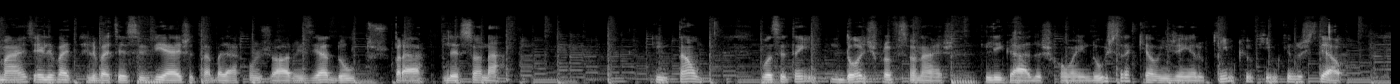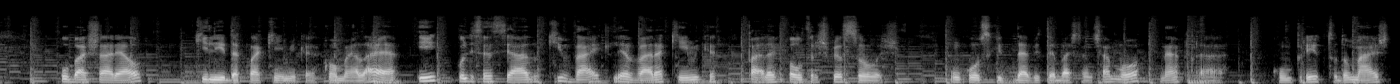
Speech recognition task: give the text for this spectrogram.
mas ele vai, ele vai ter esse viés de trabalhar com jovens e adultos para lecionar. Então, você tem dois profissionais ligados com a indústria, que é o engenheiro químico e o químico industrial. O bacharel, que lida com a química como ela é, e o licenciado, que vai levar a química para outras pessoas. Um curso que deve ter bastante amor, né, para cumprir tudo mais,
